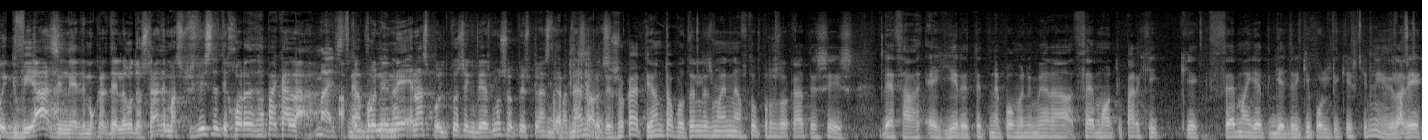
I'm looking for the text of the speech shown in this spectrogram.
που εκβιάζει η Νέα Δημοκρατία λέγοντας ότι αν δεν μας ψηφίσετε, τη χώρα δεν θα πάει καλά. Μάλιστα. Αυτό λοιπόν είναι ένας πολιτικός εκβιασμός ο οποίος πρέπει να σταματήσει. Να ρωτήσω κάτι. Αν το αποτέλεσμα είναι αυτό που προσδοκάτε εσείς, δεν θα εγείρετε την επόμενη μέρα θέμα ότι υπάρχει και θέμα για την κεντρική πολιτική σκηνή; Δηλαδή,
